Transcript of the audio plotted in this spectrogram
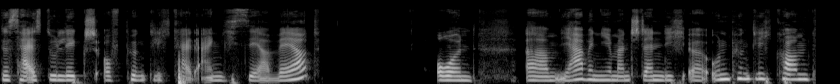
Das heißt, du legst auf Pünktlichkeit eigentlich sehr Wert. Und ähm, ja, wenn jemand ständig äh, unpünktlich kommt,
